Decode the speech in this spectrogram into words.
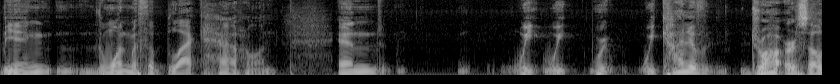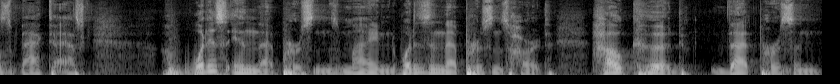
being the one with the black hat on. And we, we, we, we kind of draw ourselves back to ask, what is in that person's mind? What is in that person's heart? How could that person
